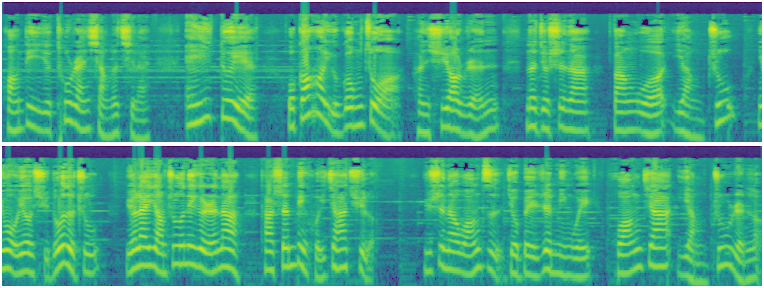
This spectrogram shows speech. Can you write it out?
皇帝也突然想了起来：“哎，对，我刚好有工作很需要人，那就是呢，帮我养猪，因为我有许多的猪。原来养猪那个人呢，他生病回家去了。”于是呢，王子就被任命为皇家养猪人了。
